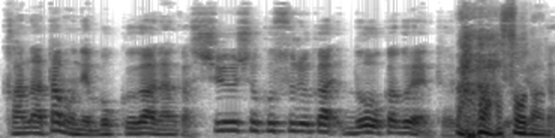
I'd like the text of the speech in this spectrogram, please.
かな多分ね、僕がなんか就職するかどうかぐらいの時あ そうなんだ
